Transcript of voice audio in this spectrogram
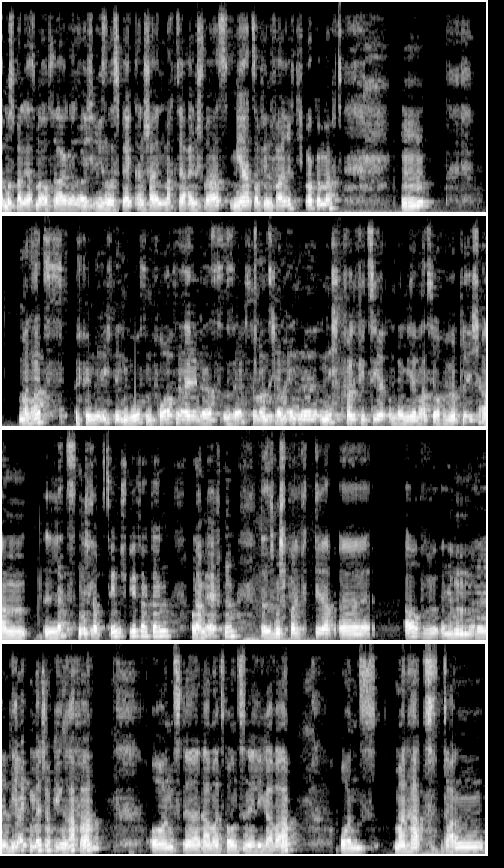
muss man erstmal auch sagen, an euch riesen Respekt. Anscheinend macht es ja allen Spaß. Mir hat es auf jeden Fall richtig Bock gemacht. Mhm. Man hat, finde ich, den großen Vorteil, dass selbst wenn man sich am Ende nicht qualifiziert, und bei mir war es ja auch wirklich am letzten, ich glaube, zehnten Spieltag dann, oder am elften, dass ich mich qualifiziert habe, äh, auch im äh, direkten Matchup gegen Rafa und der damals bei uns in der Liga war. Und man hat dann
